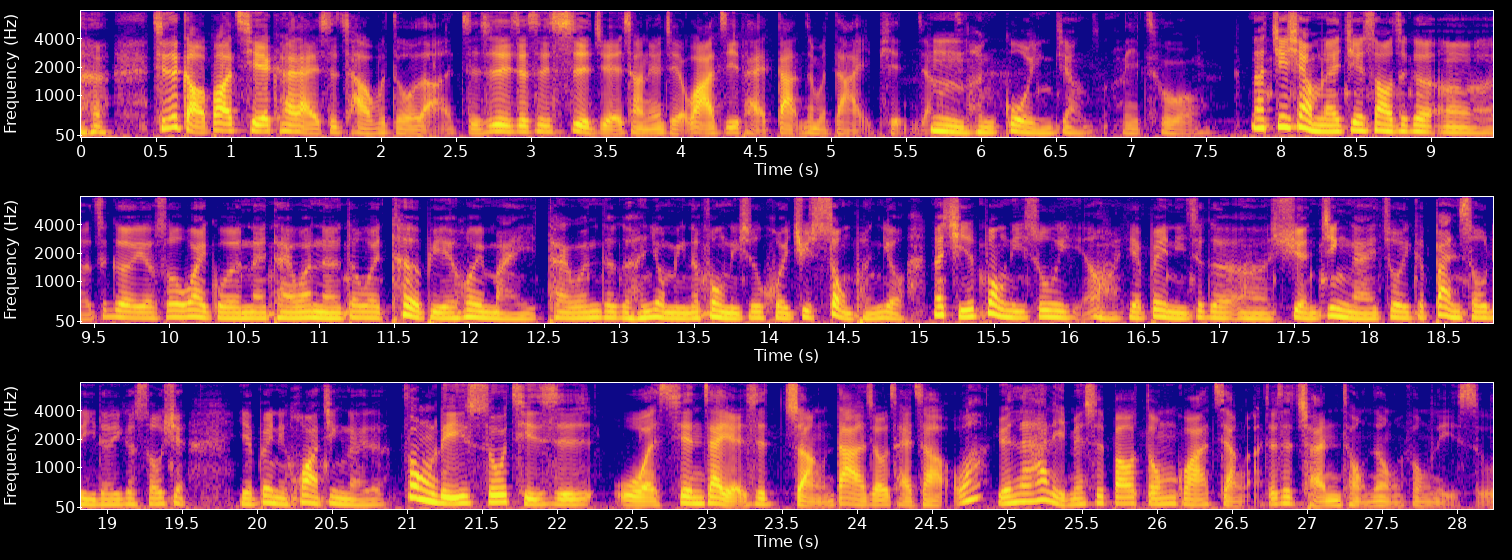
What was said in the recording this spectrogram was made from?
其实搞不好切开来是差不多啦，只是就是视觉上你就觉得哇，鸡排大那么大一片这样。嗯，很过瘾这样子。没错。那接下来我们来介绍这个呃，这个有时候外国人来台湾呢，都会特别会买台湾这个很有名的凤梨酥回去送朋友。那其实凤梨酥啊，也被你这个呃选进来做一个伴手礼的一个首选，也被你划进来的。凤梨酥其实我现在也是长大之后才知道，哇，原来它里面是包冬瓜酱啊，就是传统那种凤梨酥。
